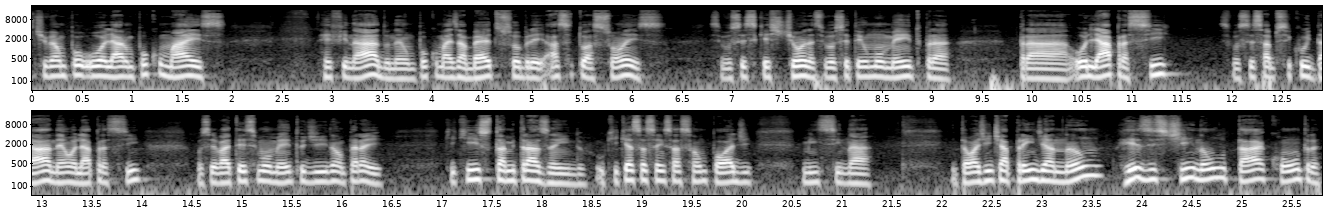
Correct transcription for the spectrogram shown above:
tiver um pouco, o olhar um pouco mais refinado, né, um pouco mais aberto sobre as situações se você se questiona, se você tem um momento para para olhar para si, se você sabe se cuidar, né, olhar para si, você vai ter esse momento de não, peraí, o que que isso está me trazendo? O que que essa sensação pode me ensinar? Então a gente aprende a não resistir, não lutar contra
